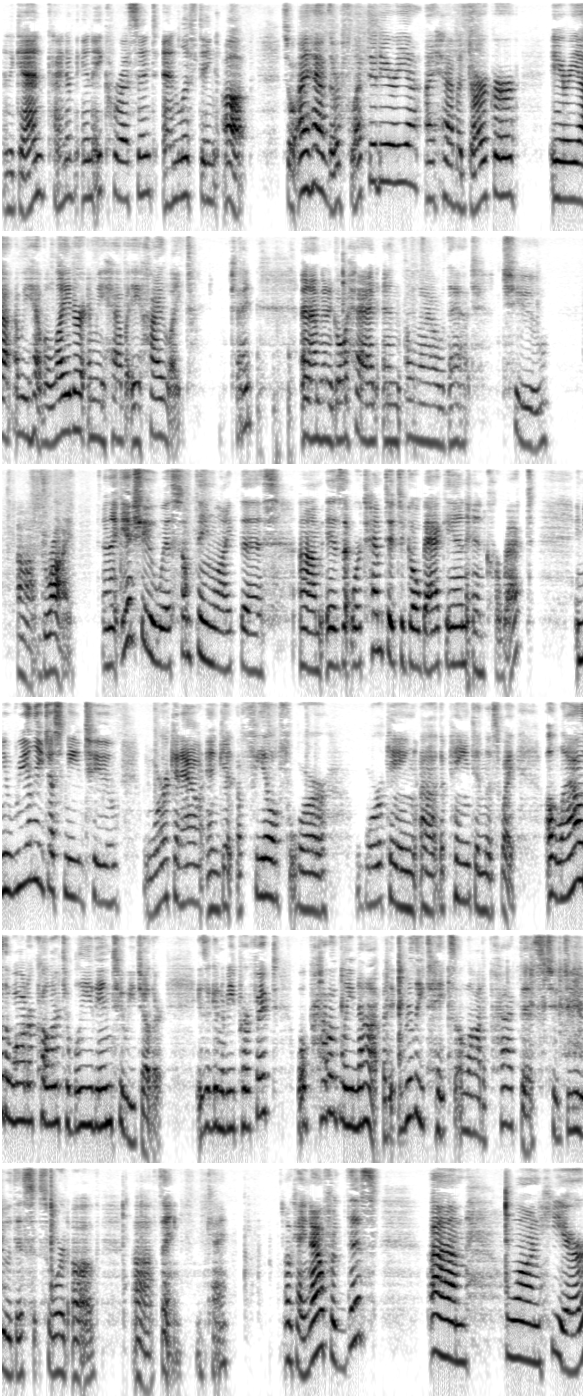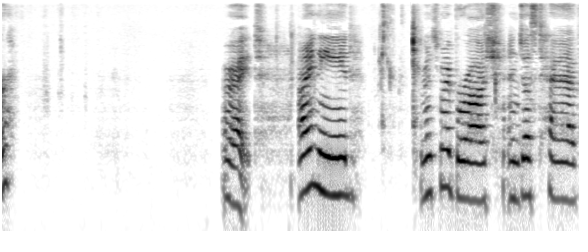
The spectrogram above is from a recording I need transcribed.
And again, kind of in a crescent and lifting up. So I have the reflected area, I have a darker area, we have a lighter, and we have a highlight. Okay, and I'm going to go ahead and allow that to uh, dry. And the issue with something like this um, is that we're tempted to go back in and correct. And you really just need to work it out and get a feel for working uh, the paint in this way. Allow the watercolor to bleed into each other. Is it going to be perfect? Well, probably not, but it really takes a lot of practice to do this sort of uh, thing, okay? Okay, now for this um, one here, all right, I need rinse my brush and just have,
